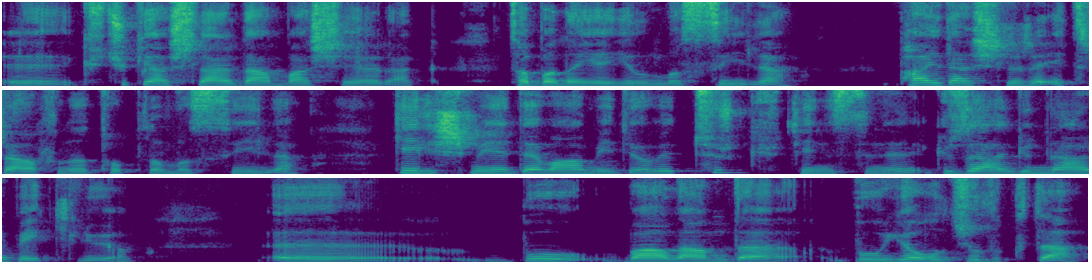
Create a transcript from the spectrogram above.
e, küçük yaşlardan başlayarak tabana yayılmasıyla, paydaşları etrafına toplamasıyla gelişmeye devam ediyor ve Türk tenisini güzel günler bekliyor. Bu bağlamda, bu yolculukta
